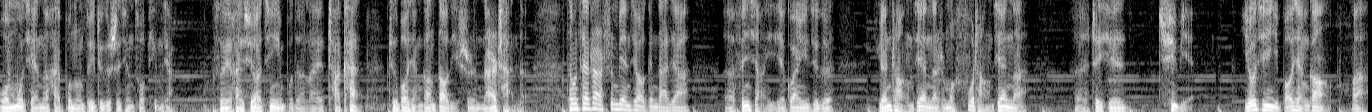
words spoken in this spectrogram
我目前呢还不能对这个事情做评价，所以还需要进一步的来查看这个保险杠到底是哪儿产的。那么在这儿顺便就要跟大家呃分享一些关于这个。原厂件呢，什么副厂件呢？呃，这些区别，尤其以保险杠啊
